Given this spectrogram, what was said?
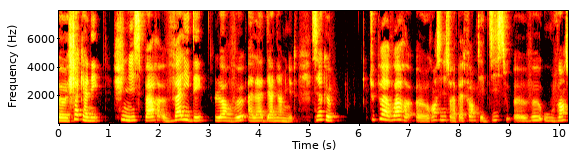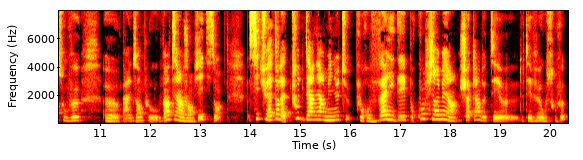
euh, chaque année, finissent par valider leurs vœux à la dernière minute. C'est-à-dire que tu peux avoir renseigné sur la plateforme tes 10 vœux ou 20 sous-vœux, par exemple au 21 janvier, disons. Si tu attends la toute dernière minute pour valider, pour confirmer hein, chacun de tes, euh, de tes vœux ou sous-vœux,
